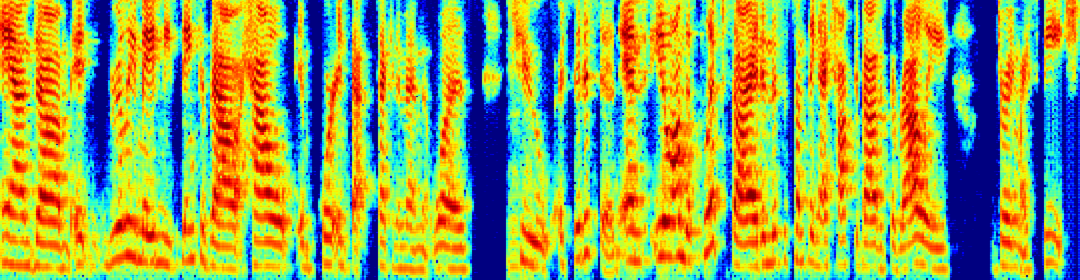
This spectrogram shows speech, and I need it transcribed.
And um, it really made me think about how important that second amendment was mm-hmm. to a citizen. And you know on the flip side and this is something i talked about at the rally during my speech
